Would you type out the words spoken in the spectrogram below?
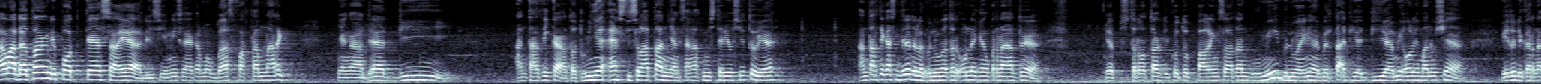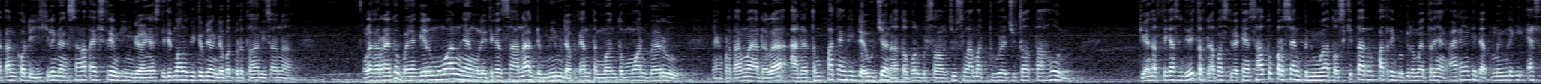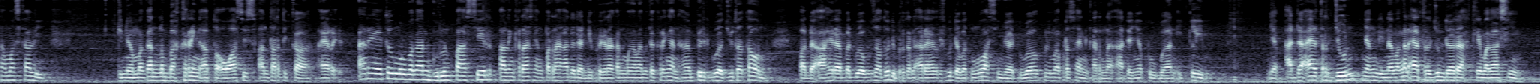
Selamat datang di podcast saya. Di sini saya akan membahas fakta menarik yang ada di Antartika atau dunia es di selatan yang sangat misterius itu ya. Antartika sendiri adalah benua terunik yang pernah ada. Yap, terletak di kutub paling selatan bumi, benua ini hampir tak dia diami oleh manusia. Itu dikarenakan kondisi iklim yang sangat ekstrim hingga hanya sedikit makhluk hidup yang dapat bertahan di sana. Oleh karena itu banyak ilmuwan yang meliti ke sana demi mendapatkan temuan-temuan baru. Yang pertama adalah ada tempat yang tidak hujan ataupun bersalju selama 2 juta tahun. Di Antartika sendiri terdapat setidaknya satu persen benua atau sekitar 4000 km yang airnya tidak memiliki es sama sekali. Dinamakan lembah kering atau oasis Antartika. area itu merupakan gurun pasir paling keras yang pernah ada dan diperkirakan mengalami kekeringan hampir 2 juta tahun. Pada akhir abad 21 diperkirakan area tersebut dapat meluas hingga 25% karena adanya perubahan iklim. Ya, ada air terjun yang dinamakan air terjun darah. Terima kasih.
